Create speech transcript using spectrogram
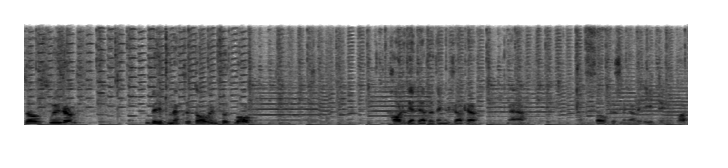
So Sweden beat Mexico in football. Hard to get everything in shot here. Uh, I'm focusing on the eating part.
